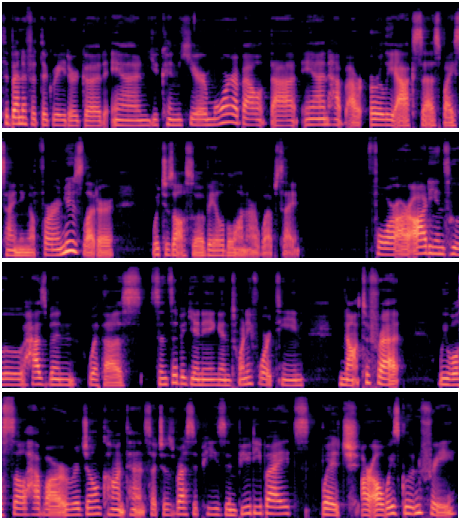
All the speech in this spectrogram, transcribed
to benefit the greater good, and you can hear more about that and have our early access by signing up for our newsletter, which is also available on our website. For our audience who has been with us since the beginning in 2014, not to fret. We will still have our original content, such as recipes and beauty bites, which are always gluten free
